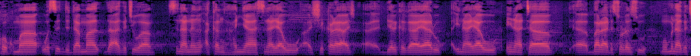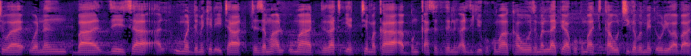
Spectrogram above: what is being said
ko kuma wasu da dama za a ga cewa suna nan akan hanya suna yawo a shekara biyar kaga yaro ina yawo ina ta bara da sauransu mu muna ga cewa wannan ba zai sa al'ummar da muke da ita ta zama al'umma da za ta iya taimaka a bunƙasa tattalin arziki ko kuma a kawo zaman lafiya ko kuma a kawo ci gaba mai ɗorewa ba.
